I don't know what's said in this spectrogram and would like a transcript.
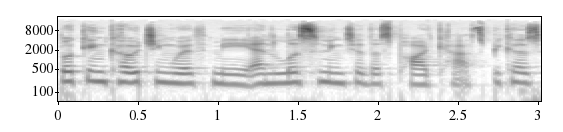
booking coaching with me, and listening to this podcast because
